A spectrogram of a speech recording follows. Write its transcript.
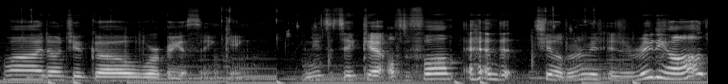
Why don't you go work on your thinking? You need to take care of the farm and the children, which is really hard.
